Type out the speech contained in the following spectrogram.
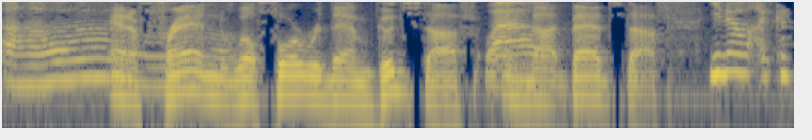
Oh. And a friend will forward them good stuff Wow. and not bad stuff. You know, because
